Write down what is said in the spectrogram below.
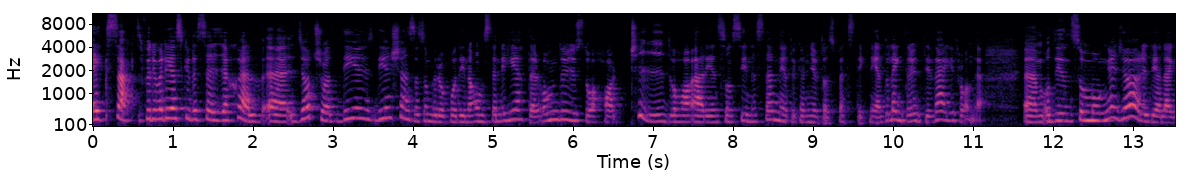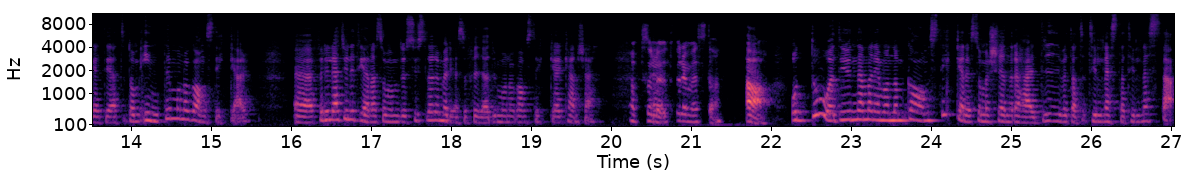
Exakt, för det var det jag skulle säga själv. Eh, Jag tror att det är, det är en känsla som beror på dina omständigheter. Om du just då har tid och är i en sån sinnesstämning att du kan njuta av spetsstickningen, då längtar du inte iväg ifrån det. Ehm, Och det som många gör i det läget är att de inte monogamstickar. Eh, För det lät ju lite grann som om du sysslade med det Sofia, du monogamstickar kanske? Absolut, för det mesta. Ja, och då, det är ju när man är monogamstickare som man känner det här drivet att till nästa, till nästa.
